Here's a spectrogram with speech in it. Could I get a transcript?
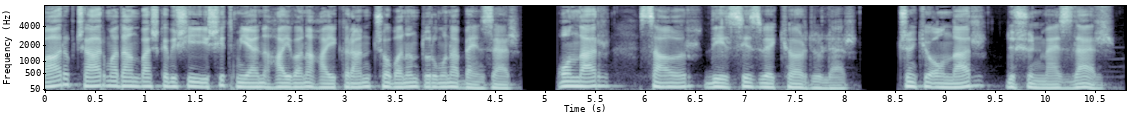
bağırıp çağırmadan başka bir şey işitmeyen hayvana haykıran çobanın durumuna benzer. Onlar sağır, dilsiz ve kördürler. Çünkü onlar düşünmezler.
